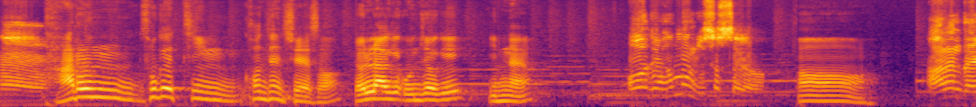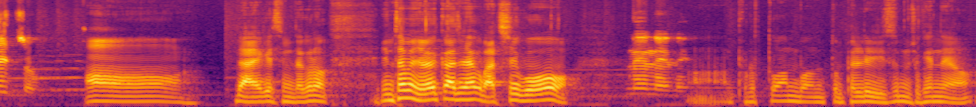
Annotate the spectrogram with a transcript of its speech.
네. 다른 소개팅 콘텐츠에서 연락이 온 적이 있나요? 어, 네, 한 번 있었어요. 어, 안 한다 했죠. 어, 네 알겠습니다. 그럼 인터뷰 여기까지 하고 마치고 네네네. 어, 앞으로 또 한번 또 뵐일 있으면 좋겠네요.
